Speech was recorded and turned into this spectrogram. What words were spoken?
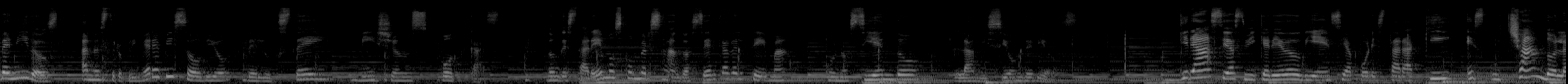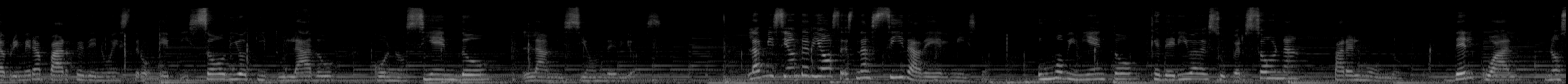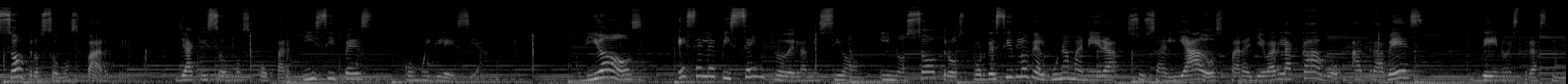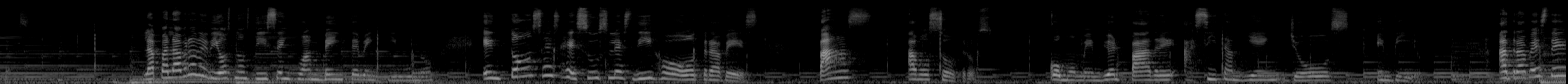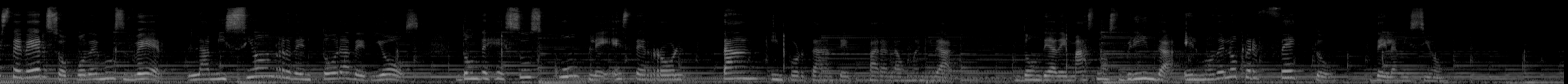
Bienvenidos a nuestro primer episodio de Lux Day Missions Podcast, donde estaremos conversando acerca del tema Conociendo la misión de Dios. Gracias mi querida audiencia por estar aquí escuchando la primera parte de nuestro episodio titulado Conociendo la misión de Dios. La misión de Dios es nacida de Él mismo, un movimiento que deriva de su persona para el mundo, del cual nosotros somos parte, ya que somos copartícipes como iglesia. Dios es el epicentro de la misión y nosotros, por decirlo de alguna manera, sus aliados para llevarla a cabo a través de nuestras vidas. La palabra de Dios nos dice en Juan 20, 21, entonces Jesús les dijo otra vez, paz a vosotros. Como me envió el Padre, así también yo os envío. A través de este verso podemos ver la misión redentora de Dios, donde Jesús cumple este rol tan importante para la humanidad, donde además nos brinda el modelo perfecto de la misión.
